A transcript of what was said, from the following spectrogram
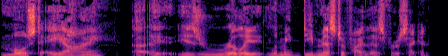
most AI uh, is really, let me demystify this for a second.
